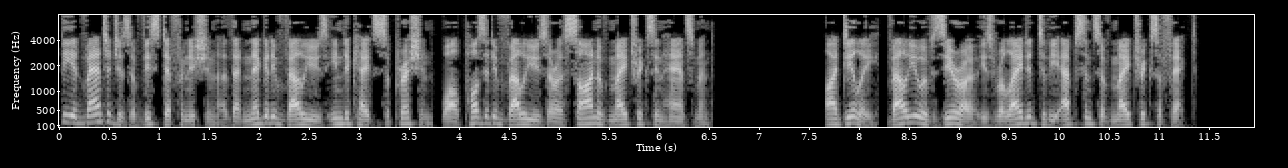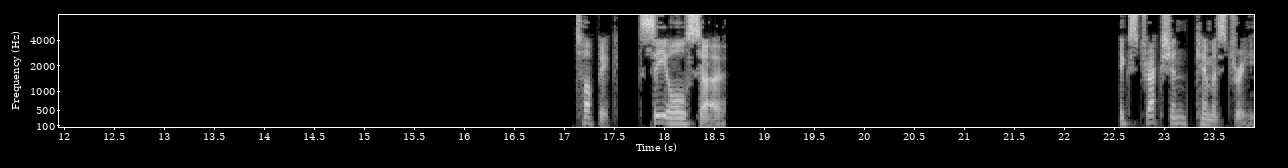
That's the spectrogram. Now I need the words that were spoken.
The advantages of this definition are that negative values indicates suppression, while positive values are a sign of matrix enhancement. Ideally, value of zero is related to the absence of matrix effect. See also Extraction chemistry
